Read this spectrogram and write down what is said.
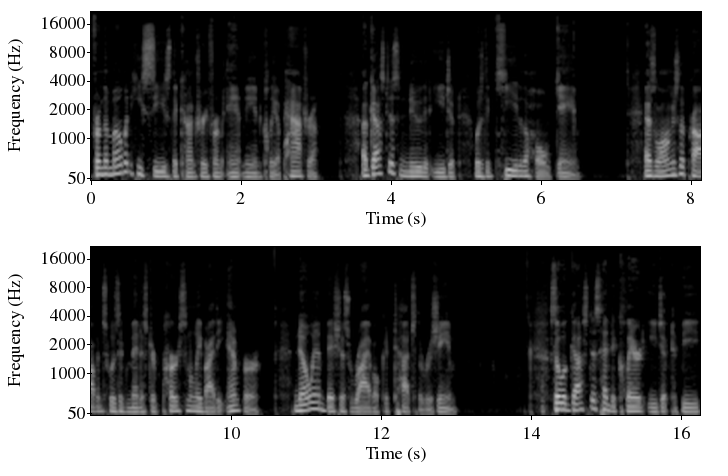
From the moment he seized the country from Antony and Cleopatra, Augustus knew that Egypt was the key to the whole game. As long as the province was administered personally by the emperor, no ambitious rival could touch the regime. So Augustus had declared Egypt to be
